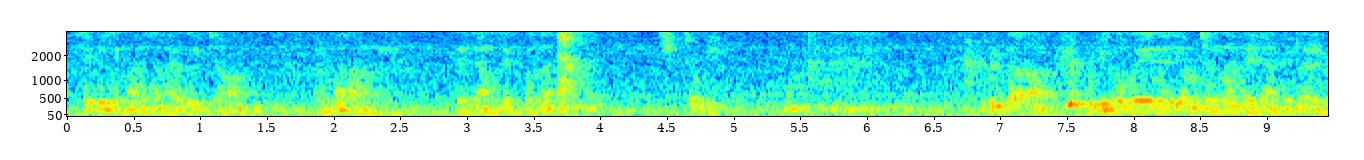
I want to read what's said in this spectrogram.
세균이 많은 건 알고 있죠? 얼마나 많게요? 대장 세포는 10조 개. 그러니까 우리 몸에 있는 이 엄청난 대장균을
